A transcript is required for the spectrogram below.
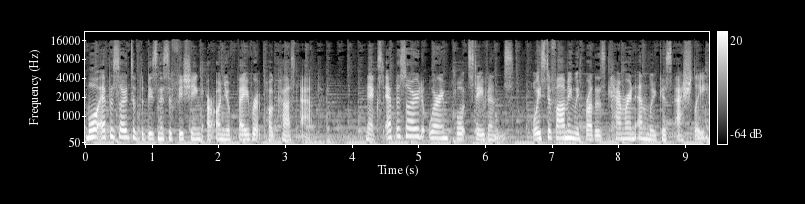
More episodes of The Business of Fishing are on your favourite podcast app. Next episode, we're in Port Stephens, oyster farming with brothers Cameron and Lucas Ashley.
